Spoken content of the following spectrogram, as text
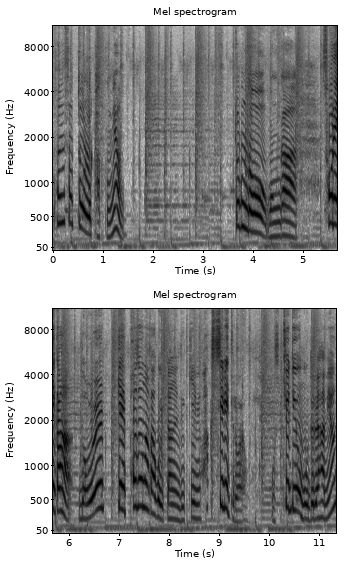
콘서트홀로 바꾸면 조금 더 뭔가 소리가 넓게 퍼져나가고 있다는 느낌이 확실히 들어요. 뭐 스튜디오 모드를 하면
